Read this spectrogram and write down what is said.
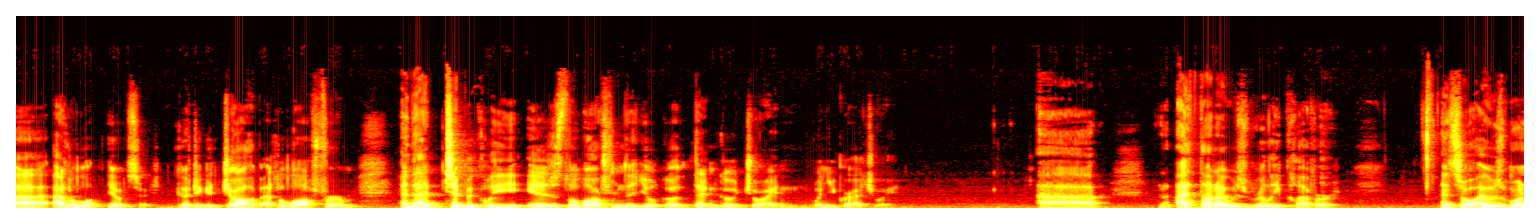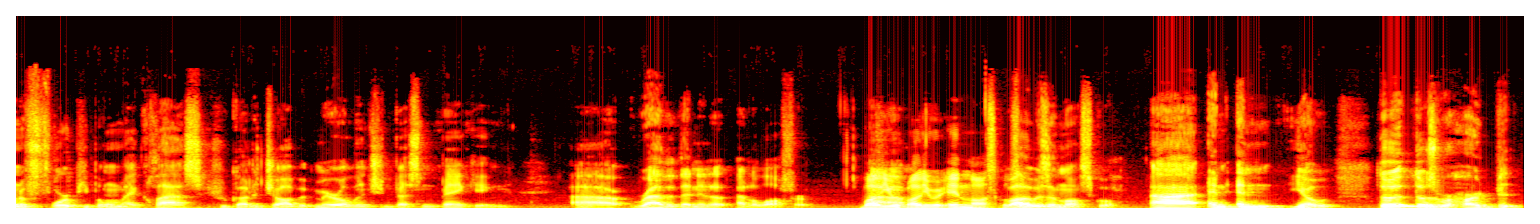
uh, at a law, you know, sorry, you go take a job at a law firm, and that typically is the law firm that you'll go then go join when you graduate. Uh, I thought I was really clever. And so I was one of four people in my class who got a job at Merrill Lynch Investment Banking uh, rather than a, at a law firm While you Um, while you were in law school. while I was in law school. Uh, and and you know those, those were hard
